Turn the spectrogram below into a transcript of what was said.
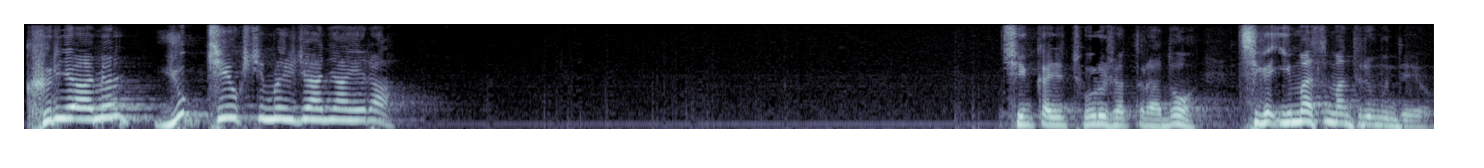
그리하면 육체 욕심을 아니하리라. 지금까지 졸으셨더라도 지금 이 말씀만 들으면 돼요.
